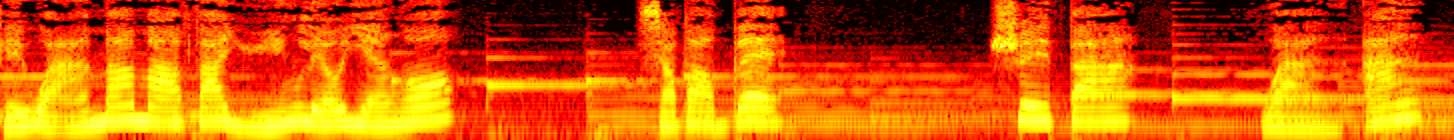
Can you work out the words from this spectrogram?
给晚安妈妈发语音留言哦。小宝贝，睡吧，晚安。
